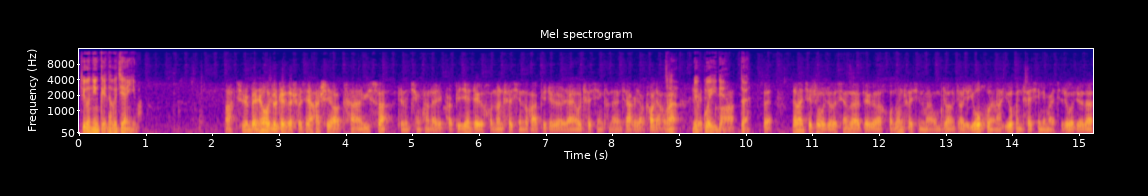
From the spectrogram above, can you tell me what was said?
这个您给他个建议吧。啊，其实本身我觉得这个首先还是要看预算这种情况在一块儿，毕竟这个混动车型的话，比这个燃油车型可能价格要高两万，略贵一点啊。对对。另外，其实我觉得现在这个混动车型里面，我们叫叫油混啊，油混车型里面，其实我觉得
